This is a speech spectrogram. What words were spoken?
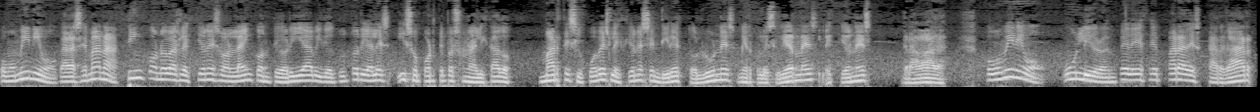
Como mínimo, cada semana, 5 nuevas lecciones online con teoría, videotutoriales y soporte personalizado. Martes y jueves lecciones en directo, lunes, miércoles y viernes lecciones grabadas. Como mínimo, un libro en PDF para descargar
